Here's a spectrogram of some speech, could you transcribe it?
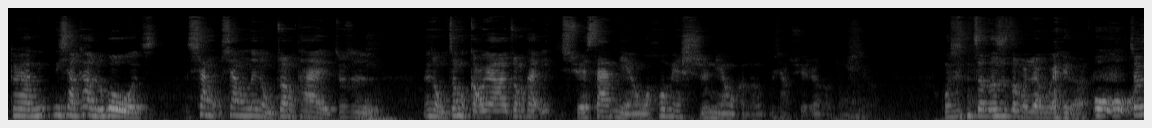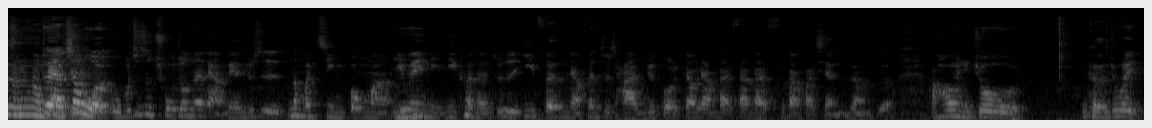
对啊，你你想看，如果我像像那种状态，就是。那种这么高压的状态，一学三年，我后面十年我可能不想学任何东西了。我是真的是这么认为的。我我 就是那种对啊，像我我不就是初中那两年就是那么紧绷吗？因为你你可能就是一分两分之差，你就多掉两百三百四百块钱这样子，然后你就你可能就会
